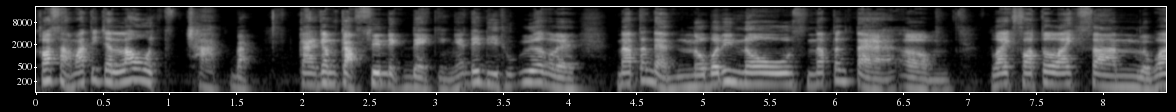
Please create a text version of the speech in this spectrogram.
เขาสามารถที่จะเล่าฉากแบบ การกำกับซีนเด็กๆ อย่างเงี้ยได้ดีทุกเรื่องเลย นับตั้งแต่ nobody knows นับตั้งแต่เอ่อ like father like son หรือว่า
